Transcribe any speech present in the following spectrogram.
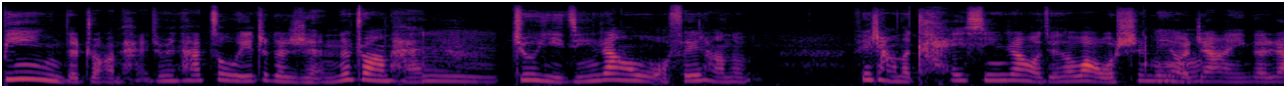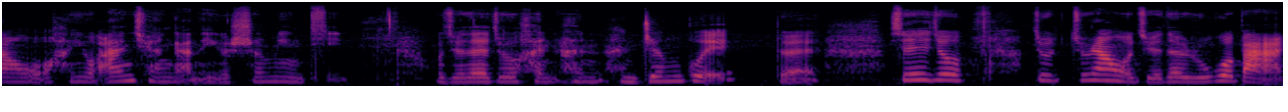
being 的状态，就是他作为这个人的状态，就已经让我非常的。非常的开心，让我觉得哇，我身边有这样一个让我很有安全感的一个生命体，我觉得就很很很珍贵，对，所以就就就让我觉得，如果把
